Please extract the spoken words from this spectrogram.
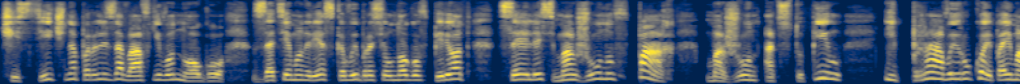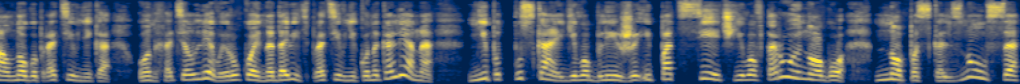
частично парализовав его ногу. Затем он резко выбросил ногу вперед, целясь Мажуну в пах. Мажун отступил и правой рукой поймал ногу противника. Он хотел левой рукой надавить противнику на колено, не подпуская его ближе и подсечь его вторую ногу, но поскользнулся,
